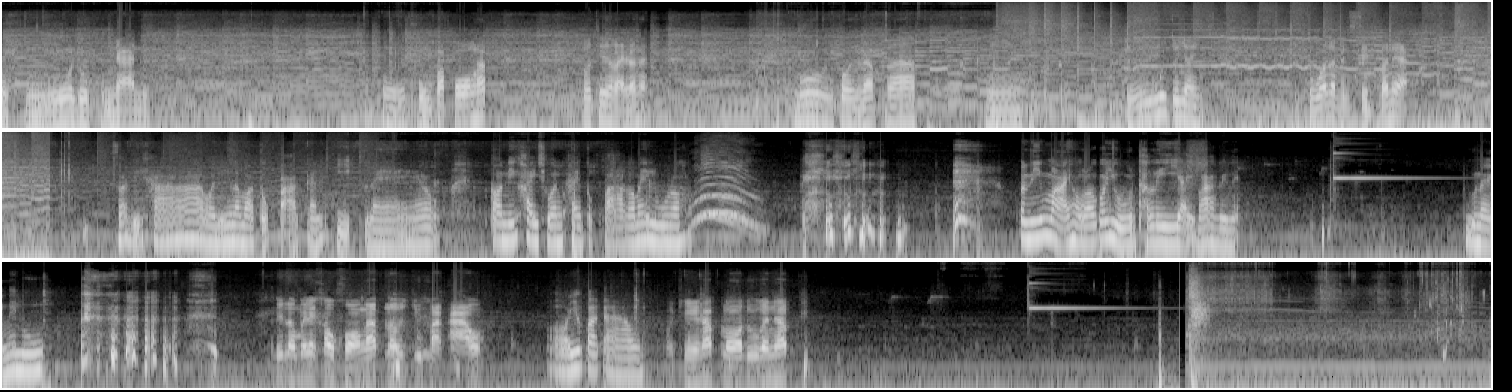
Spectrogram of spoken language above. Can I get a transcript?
โอ้โหดูผลงานดิโอ้โหฝูงปลาโปงครับตัวที่เท่าไหร่แล้วเนี่ยโอ้ยโปงอีกแล้วครับนี่โอ้ยตัวใหญ่ ตัวน่ะเป็นสิบแล้วเนี่ย สวัสดีค่ะ วันนี้เรามาตกปลากันอีกแล้ว ตอนนี้ใครชวนใครตกปลาก็ไม่รู้เนาะ วันนี้หมายของเราก็อยู่ทะเลใหญ่มากเลยเนี่ย อยู่ไหนไม่รู้ อันนี้เราไม่ได้เข้าคลองครับ เราอยู่ปากอ่าว อ๋ออยู่ปากอ่าว โอเคครับ รอดูกันครับ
